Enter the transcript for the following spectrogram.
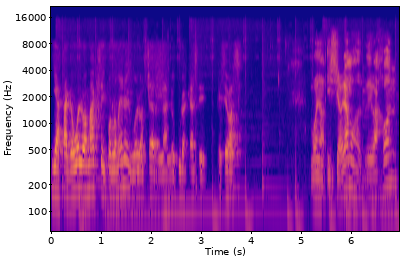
y hasta que vuelva Maxey por lo menos y vuelva a hacer las locuras que hace ese base. Bueno, y si hablamos de bajón,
